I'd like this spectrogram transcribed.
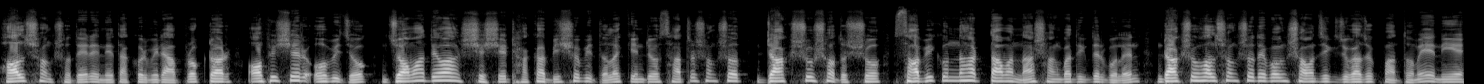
হল সংসদের নেতাকর্মীরা প্রক্টর অফিসের অভিযোগ জমা দেওয়া শেষে ঢাকা বিশ্ববিদ্যালয় কেন্দ্রীয় ছাত্র সংসদ ডাকসু সদস্য সাবিক উন্নাহার তামান্না সাংবাদিকদের বলেন, ডাকসু হল সংসদ এবং সামাজিক যোগাযোগ মাধ্যমে নিয়ে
